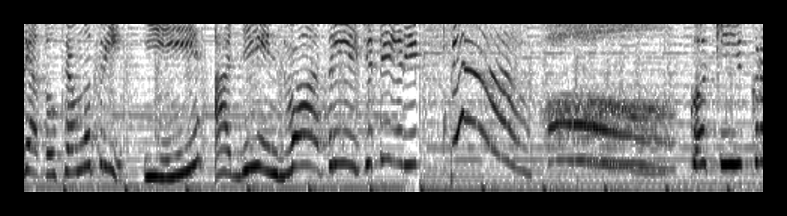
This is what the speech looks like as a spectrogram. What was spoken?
Спрятался внутри. И один, два, три, четыре, пять! О, Какие красотульки!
